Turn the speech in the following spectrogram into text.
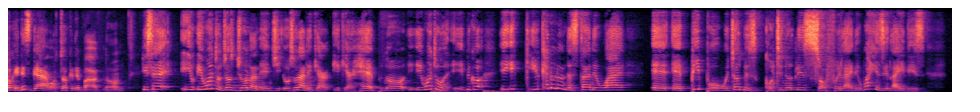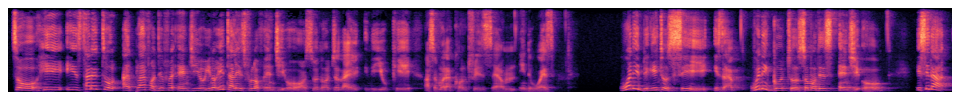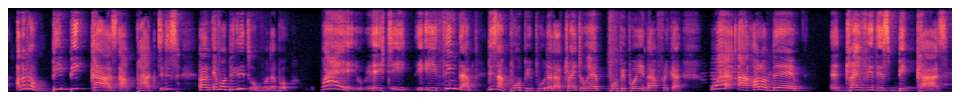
Okay, this guy I was talking about, no, he said he, he want to just join an NGO so that he can he can help. No, he want to because he, he, you cannot understand why a, a people will just be continually suffering like this. Why is it like this? So he he started to apply for different NGO. You know, Italy is full of NGO also, not just like in the UK and some other countries um, in the West. What he begin to see is that when he go to some of these NGO, he see that a lot of big big cars are parked. This and was beginning to wonder, but why he, he, he think that these are poor people that are trying to help poor people in Africa. Why are all of them uh, driving these big cars?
